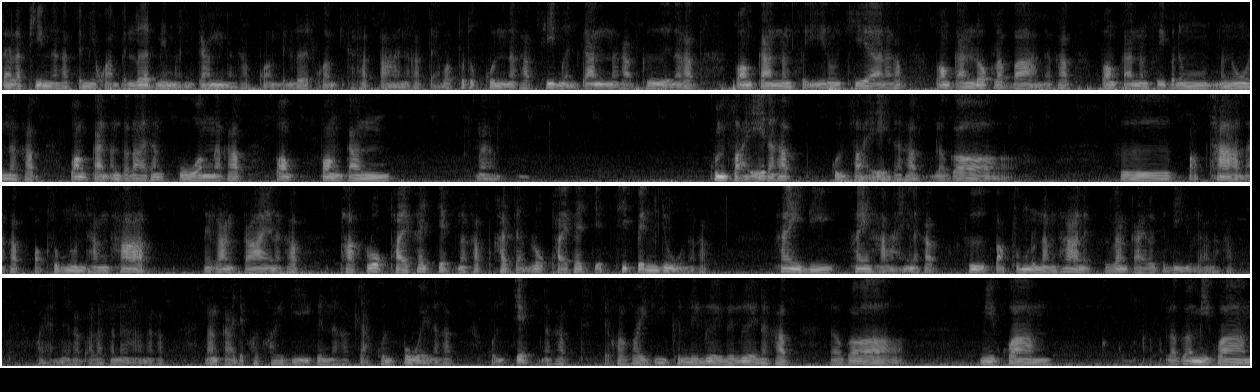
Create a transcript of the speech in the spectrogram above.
แต่ละพิมพ์นะครับจะมีความเป็นเลิศไม่เหมือนกันนะครับ ความเป็นเลิศความอิคทัตตานะครับ แต่ว่าพุทธคุณนะครับที่เหมือนกันนะครับคือนะครับ ป้องกันรังสีนูเคลียร์นะครับ ป้องกันโรคระบาดนะครับ ป้องกันรังสีปรมาณูนะครับ ป้องกันอันตรายทั้งปวงนะครับ ป้องป้องกันคุณใสนะครับ คุณใสนะครับ แล้วก็คือปรับธาตุนะครับ ปรับสมดุลทางธาตุในร่างกายนะครับ ผักโรคภัยไข้เจ็บนะครับ ขจัดโรคภัยไข้เจ็บที่เป็นอยู่นะครับ ให้ดีให้หายนะครับ คือปรับสมดุลทางธาเนี่ยคือร่างกายเราจะดีอยู่แล้วนะครับแขวนนะครับอารัธนานะครับ ร่างกายจะค่อยๆดีขึ้นนะครับ จากคนป่วยนะครับ คนเจ็บนะครับ จะค่อยๆดีขึ้นเรื่อยๆเรื่อยๆนะครับ แล้วก็มีความแล้วก็มีความ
